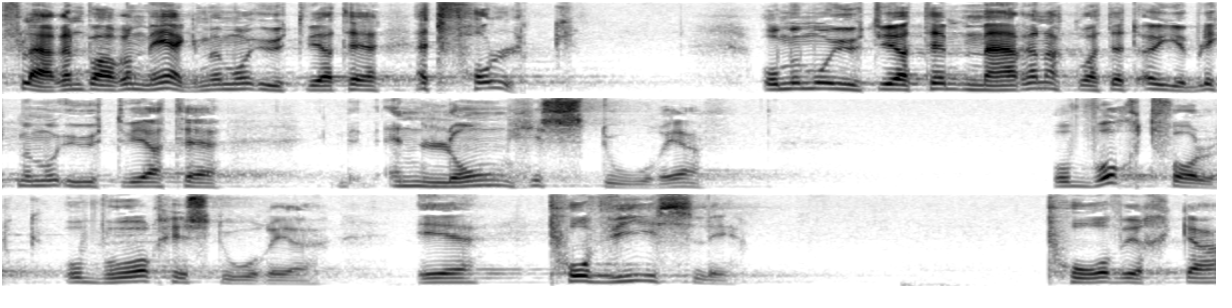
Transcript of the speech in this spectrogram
flere enn bare meg. Vi må utvide til et folk. Og vi må utvide til mer enn akkurat et øyeblikk. Vi må utvide til en lang historie. Og vårt folk og vår historie er påviselig påvirka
